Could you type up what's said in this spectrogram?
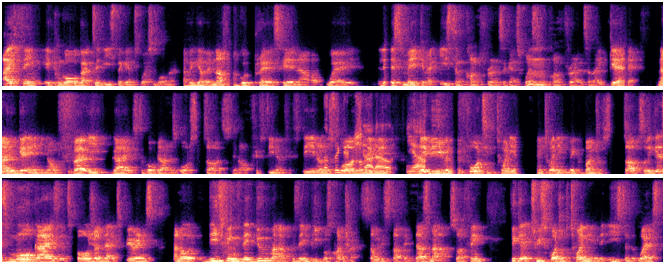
I think it can go back to East against West Brom. man. I think you have enough good players here now where let's make it like Eastern Conference against Western Mm. Conference and like get now you're getting, you know, 30 guys to go down as all stars, you know, 15 and 15 on That's the a squad, good or shout maybe out. Yeah. maybe even 40, 20, and 20, make a bunch of subs. So it gets more guys exposure, that experience. And all these things, they do matter because they're in people's contracts. Some of this stuff, it does matter. So I think if you get two squads of 20 in the East and the West,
